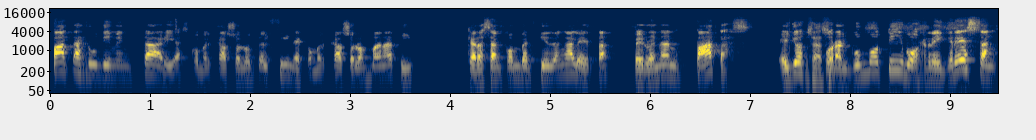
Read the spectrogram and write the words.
patas rudimentarias, como el caso de los delfines, como el caso de los manatí, que ahora se han convertido en aletas, pero eran patas. Ellos por algún motivo regresan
